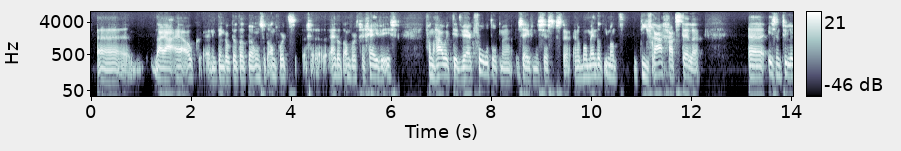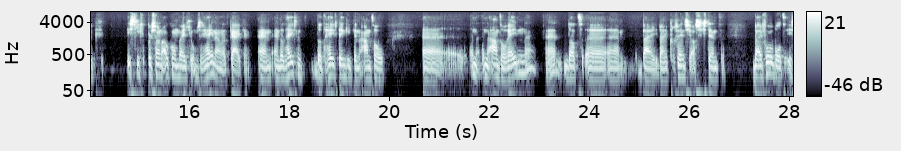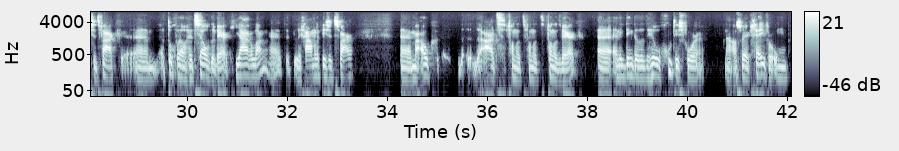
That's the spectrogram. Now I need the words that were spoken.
uh, nou ja, ook, en ik denk ook dat dat bij ons het antwoord, uh, dat antwoord gegeven is, van hou ik dit werk vol tot mijn 67ste? En op het moment dat iemand die vraag gaat stellen, is natuurlijk is die persoon ook wel een beetje om zich heen aan het kijken. En, en dat, heeft, dat heeft denk ik een aantal, een, een, aantal redenen. Hè, dat bij, bij preventieassistenten Bijvoorbeeld is het vaak ehm, toch wel hetzelfde werk, jarenlang. Hè. lichamelijk is het zwaar. Uh, maar ook de, aard van het, van het, van het werk. Uh, en ik denk dat het heel goed is voor, nou, als werkgever om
